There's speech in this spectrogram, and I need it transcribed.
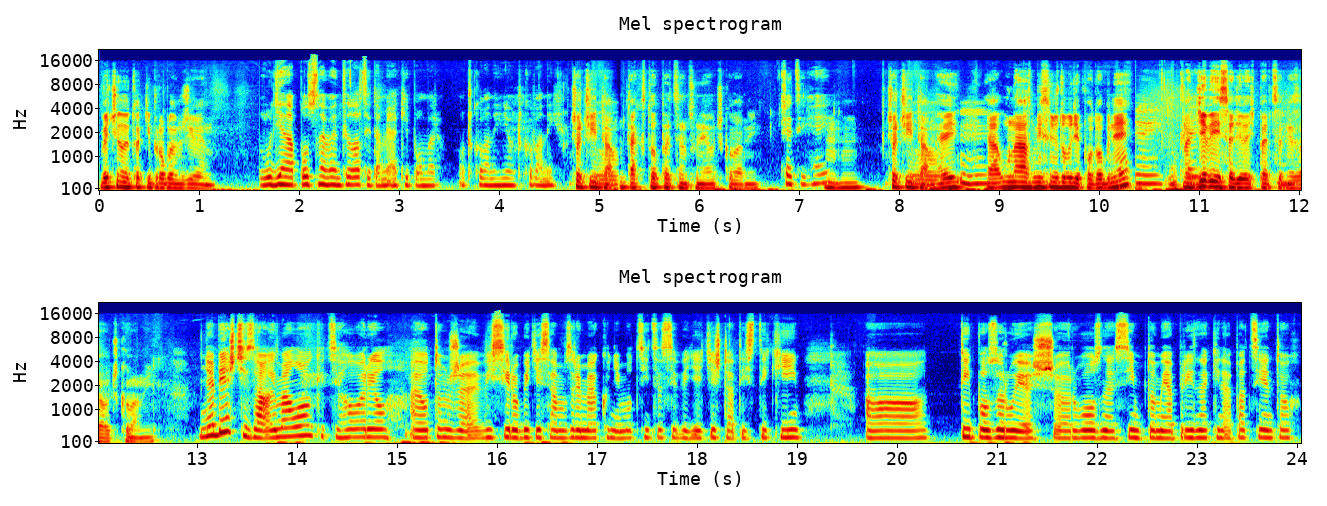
Väčšinou je taký problém žien. Ľudia na pulsnej ventilácii, tam je aký pomer? Očkovaných, neočkovaných? Čo čítam, no. tak 100% sú neočkovaní. Všetci, hej? Mm-hmm. Čo čítam, no. hej? Mm-hmm. Ja u nás myslím, že to bude podobne. Okay. Na 99% nezaočkovaní. Mňa by ešte zaujímalo, keď si hovoril aj o tom, že vy si robíte samozrejme ako nemocnica, si vedete štatistiky. Uh, ty pozoruješ rôzne symptómy a príznaky na pacientoch,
